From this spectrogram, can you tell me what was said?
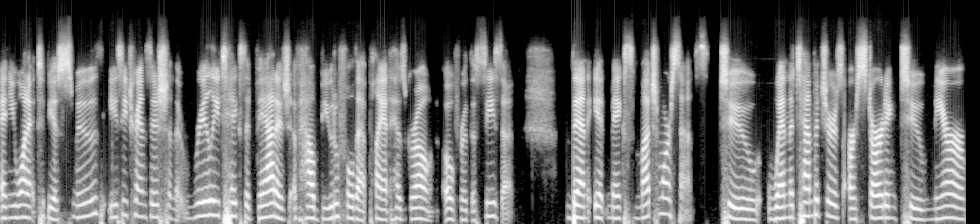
and you want it to be a smooth, easy transition that really takes advantage of how beautiful that plant has grown over the season, then it makes much more sense to when the temperatures are starting to mirror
